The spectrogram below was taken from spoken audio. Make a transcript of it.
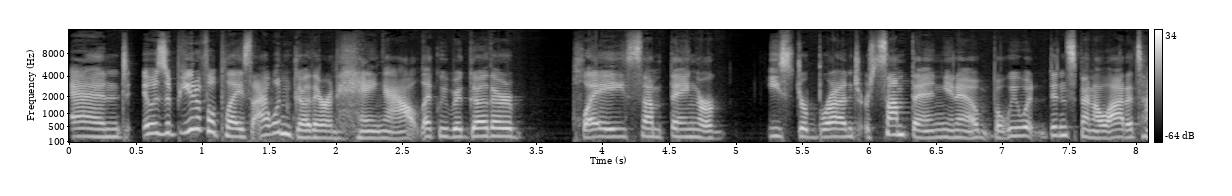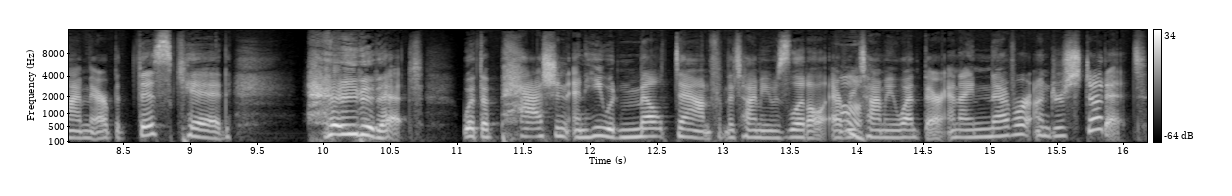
and it was a beautiful place. I wouldn't go there and hang out. Like we would go there, play something or Easter brunch or something, you know. But we would, didn't spend a lot of time there. But this kid hated it with a passion, and he would melt down from the time he was little every huh. time he went there, and I never understood it.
